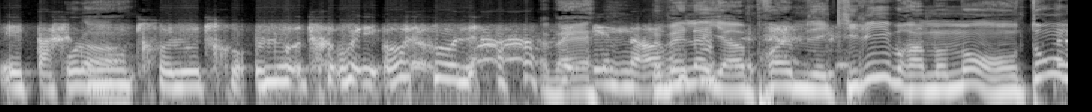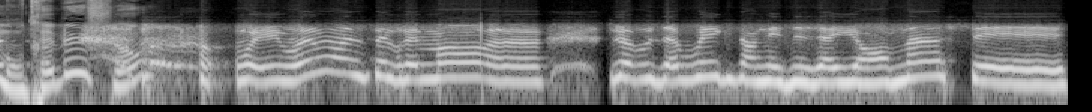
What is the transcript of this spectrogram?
Et par contre, l'autre, l'autre, oui, oh, oh là, ah ben, énorme. Mais là, il y a un problème d'équilibre. À un moment, on tombe, on trébuche, non? Oui, vraiment, c'est vraiment. Euh, je dois vous avouer que j'en ai déjà eu en main. C'est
